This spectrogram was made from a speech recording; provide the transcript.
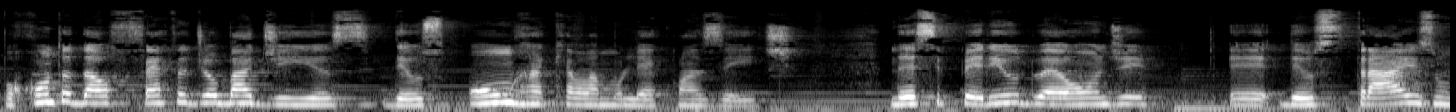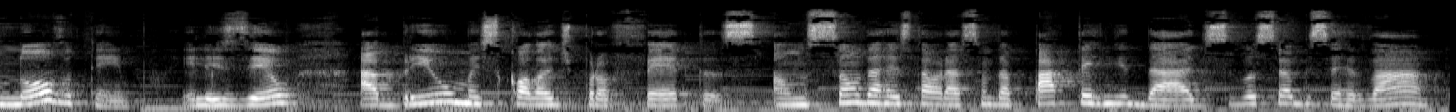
Por conta da oferta de Obadias, Deus honra aquela mulher com azeite. Nesse período é onde Deus traz um novo tempo. Eliseu abriu uma escola de profetas, a unção da restauração da paternidade. Se você observar,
